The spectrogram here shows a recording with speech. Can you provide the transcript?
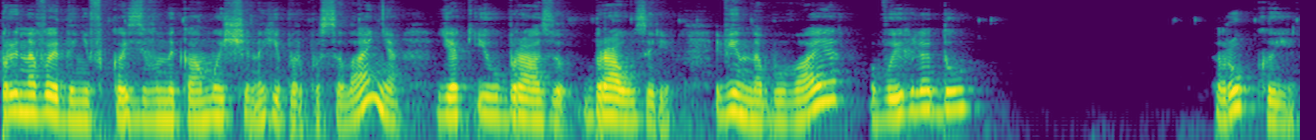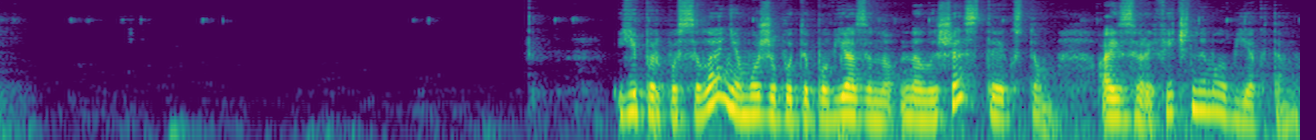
при наведенні вказівника миші на гіперпосилання, як і у браузері, він набуває вигляду руки. Гіперпосилання може бути пов'язано не лише з текстом, а й з графічними об'єктами.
